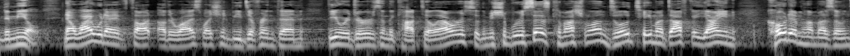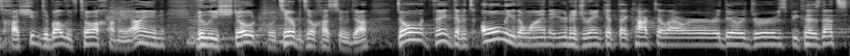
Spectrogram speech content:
the meal. Now, why would I have thought otherwise? Why should it be different than the hors d'oeuvres and the cocktail hour? So the Mishnah Berurah says, "Kamash malan delo dafka yain kodem hamazon chashiv deba liftoach hameyayin vilishtot poter betoch hasuda." Don't think that it's only the wine that you're going to drink at the cocktail hour or the hors d'oeuvres because that's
